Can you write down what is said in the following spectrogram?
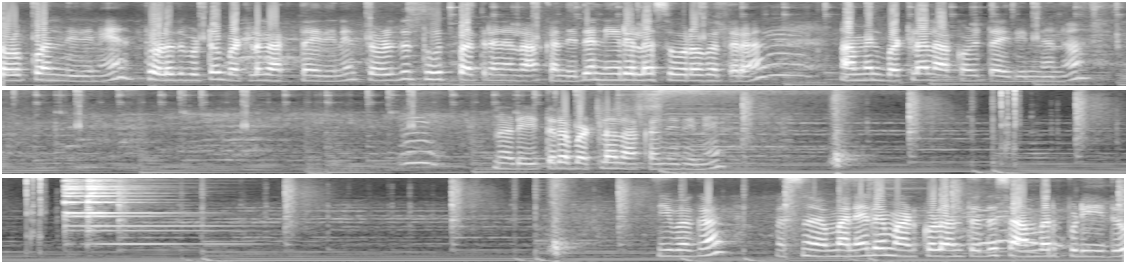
ತೊಳ್ಕೊಂಡಿದ್ದೀನಿ. ತೊಳೆದ್ಬಿಟ್ಟು ಬಟ್ಲಿಗೆ ಹಾಕ್ತಾಯಿದ್ದೀನಿ ತೊಳೆದು ತೂತ್ ಪಾತ್ರೆನೆಲ್ಲ ಹಾಕೊಂಡಿದ್ದೆ. ನೀರೆಲ್ಲ ಸೋರೋಗೋ ಥರ. ಆಮೇಲೆ ಬಟ್ಲಲ್ಲಿ ಹಾಕ್ಕೊಳ್ತಾ ಇದ್ದೀನಿ ನಾನು. ನೋಡಿ, ಈ ಥರ ಬಟ್ಲಲ್ಲಿ ಹಾಕೊಂಡಿದ್ದೀನಿ. ಇವಾಗ ಮನೆಯಲ್ಲೇ ಮಾಡ್ಕೊಳ್ಳೋ ಅಂಥದ್ದು ಸಾಂಬಾರು ಪುಡಿ ಇದು,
